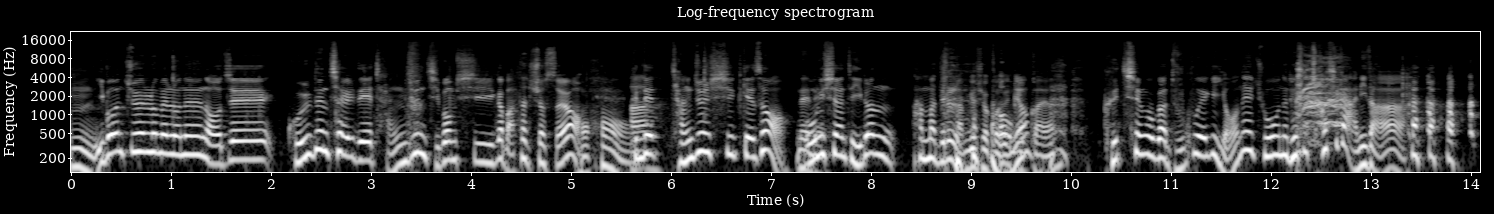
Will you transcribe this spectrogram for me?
음, 이번 주 헬로멜로는 어제 골든차일드의 장준 지범 씨가 맡아주셨어요. 어허. 근데 장준 씨께서 네네. 웅이 씨한테 이런 한마디를 남겨주셨거든요. 어? 그 친구가 누구에게 연애 조언을 해도 처지가 아니다.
